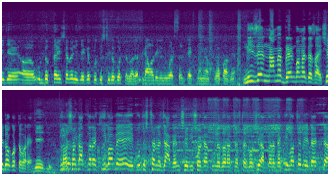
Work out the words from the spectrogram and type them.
নিজে উদ্যোক্তা হিসেবে নিজেকে প্রতিষ্ঠিত করতে পারেন। এটা আমাদের ইউনিভার্সাল টেক নামে আপনারা পাবেন। নিজের নামে ব্র্যান্ড বানাইতে চায় সেটাও করতে পারেন জি জি। দর্শক আপনারা কীভাবে এই প্রতিষ্ঠানে যাবেন সে বিষয়টা তুলে ধরার চেষ্টা করছি। আপনারা দেখতে পাচ্ছেন এটা একটা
